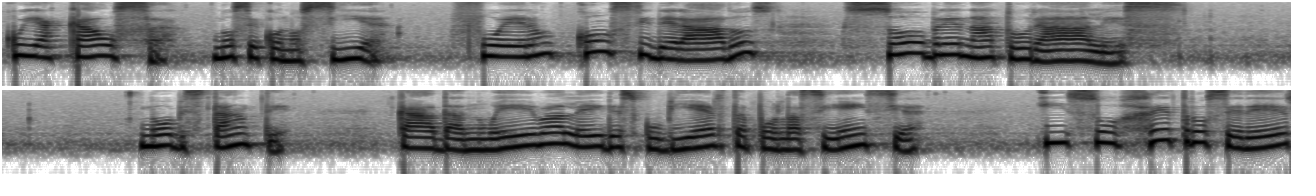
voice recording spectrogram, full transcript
cuya causa não se conhecia foram considerados sobrenaturales. No obstante, cada nueva ley descubierta por la ciencia hizo retroceder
